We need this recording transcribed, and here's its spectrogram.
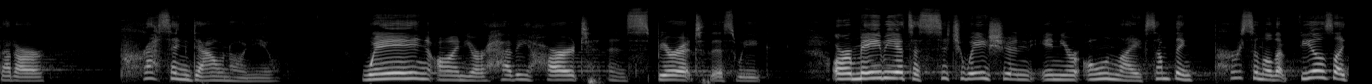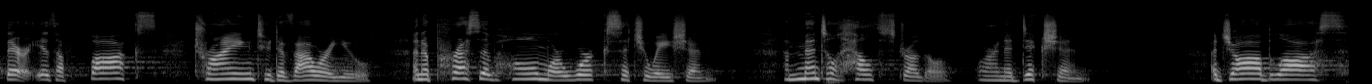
that are pressing down on you, weighing on your heavy heart and spirit this week. Or maybe it's a situation in your own life, something personal that feels like there is a fox trying to devour you, an oppressive home or work situation, a mental health struggle or an addiction, a job loss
